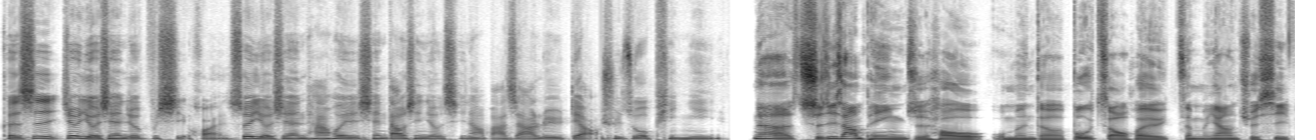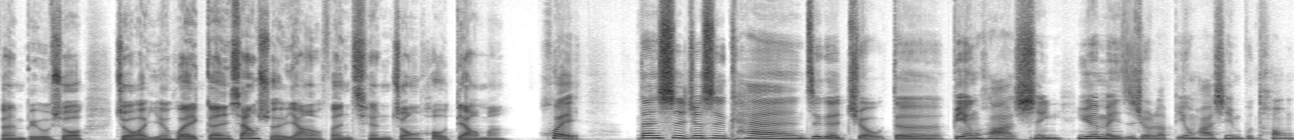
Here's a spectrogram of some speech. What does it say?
可是就有些人就不喜欢，所以有些人他会先倒醒酒器。然后把渣滤掉，去做平饮。那实际上平饮之后，我们的步骤会怎么样去细分？比如说，就也会跟香水一样有分前中后调吗？会。但是就是看这个酒的变化性，因为每支酒的变化性不同。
